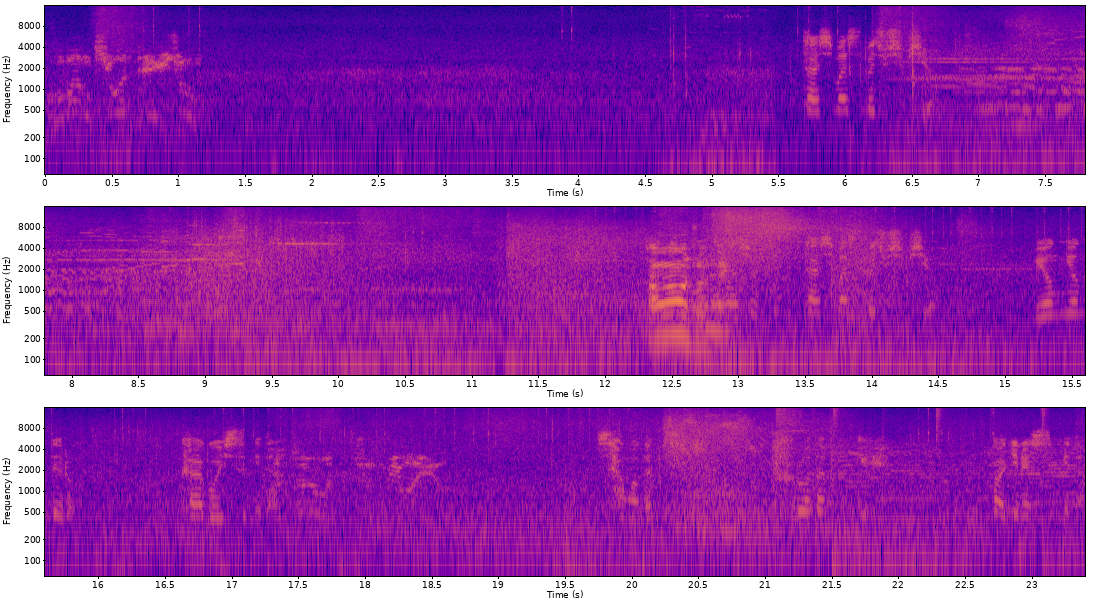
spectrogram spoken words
후방 지원 대기 중. 다시 말씀해 주십시오. 상황은 좋네? 다시 말씀해 주십시오. 명령대로 가고 있습니다. 건설로봇 준비. 상황은 프로답게 확인했습니다.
